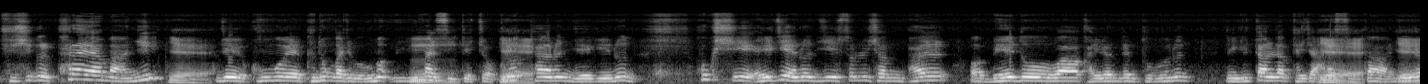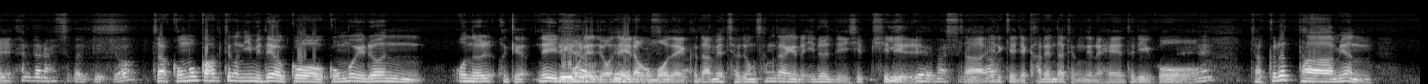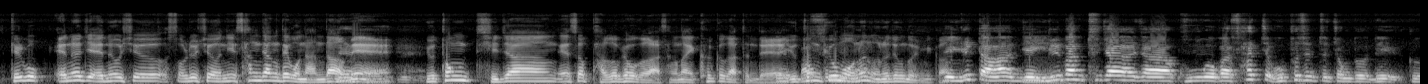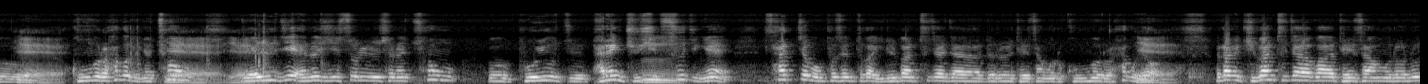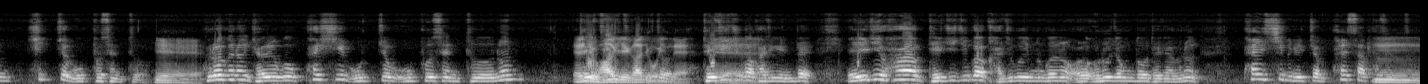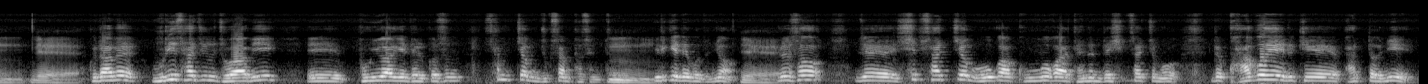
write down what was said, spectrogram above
주식을 팔아야만이 예. 이제 공모에 그 돈 가지고 임할 음. 수 있겠죠. 예. 그렇다는 얘기는 혹시 LG 에너지 솔루션 발 어, 매도와 관련된 부분은 일단락 되지 않았을까 이제 예. 이런 판단을 할 수가 있겠죠. 자, 공모가 확정은 이미 되었고 공모일은 오늘 이렇게 내일 내일하고- 모레죠. 네, 내일하고 맞습니다. 모레. 그다음에 최종 상장일은 1월 27일. 이- 예, 맞습니다. 자, 이렇게 이제 카렌다 정리를 해 드리고 네. 자, 그렇다면 결국 에너지 에너지 솔루션이 상장되고 난 다음에 네, 네, 유통 시장에서 파급 효과가 상당히 클 것 같은데 네, 유통 맞습니다. 규모는 어느 정도입니까? 네, 일단 이제 음. 일반 투자자 공모가 4.5% 정도 네, 그 예. 공모를 하거든요. 총 예, 예. LG 에너지 솔루션의 총 그 보유 주, 발행 주식 음. 수 중에 4.5%가 일반 투자자들을 대상으로 공모를 하고요. 예. 그 다음에 기관 투자가 대상으로는 10.5%. 예. 그러면은 결국 85.5%는 LG 화학이 가지고 있네. 대주주가 예. 가지고 있는데 LG 화학 대주주가 가지고 있는 거는 어- 어느 정도 되냐면은 81.84%. 음, 예. 그 다음에 우리 사주 조합이 예, 보유하게 될 것은 3.63% 음. 이렇게 되거든요. 예. 그래서 이제 14.5가 공모가 되는데 14.5. 근데 과거에 이렇게 봤더니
